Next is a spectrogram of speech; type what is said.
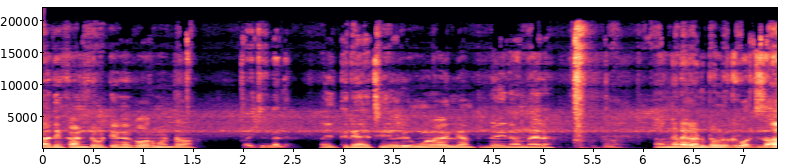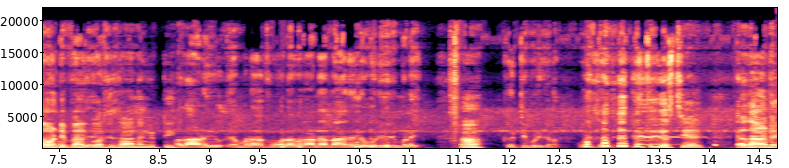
ആദ്യം കണ്ടുമുട്ടി ഞങ്ങൾക്ക് ഓർമ്മ ഉണ്ടോ? വൈത്തിരി ആച്ചി ഒരു മോളെ കല്യാണത്തിന്റെ അതിന് വന്നേരം. അങ്ങനെ കണ്ടു അതുകൊണ്ട് ഇപ്പൊ എനിക്ക് കുറച്ച് സാധനം കിട്ടി. അതാണ് നമ്മളെ ഫോളോവർ ആണ് ആരെങ്കിലും ഓടി വരുമ്പോഴേ ആ. കെട്ടിപ്പിടിക്കണം. തീർച്ചയായും. അതാണ്.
